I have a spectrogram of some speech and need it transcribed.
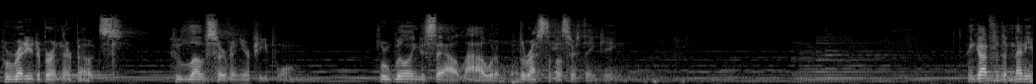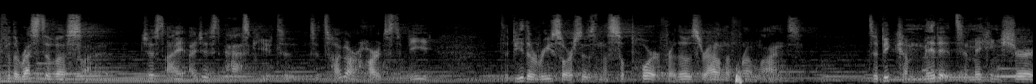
who are ready to burn their boats, who love serving your people, who are willing to say out loud what the rest of us are thinking. And God, for the many, for the rest of us, just I, I just ask you to, to tug our hearts to be to be the resources and the support for those who are out on the front lines, to be committed to making sure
